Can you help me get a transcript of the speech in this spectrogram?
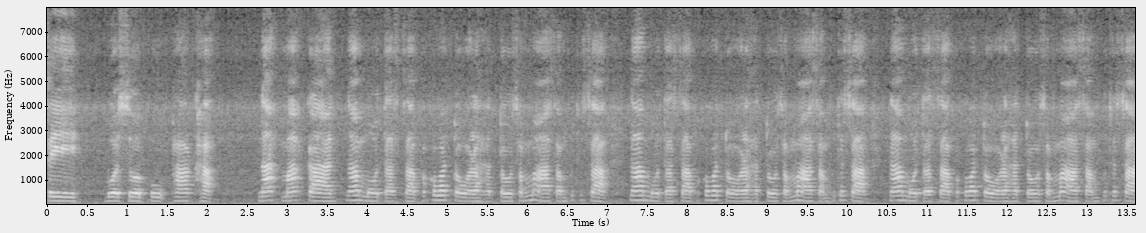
4. บทสวดปุภาขะ นะมะการนะโมตัสสะภะคะวะโตอะระหะโตสัมมาสัมพุทธัสสะนะโมตัสสะภะคะวะโตอะระหะโตสัมมาสัมพุทธัสสะนะโมตัสสะภะคะวะโตอะระหะโตสัมมาสัมพุทธัสสะ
